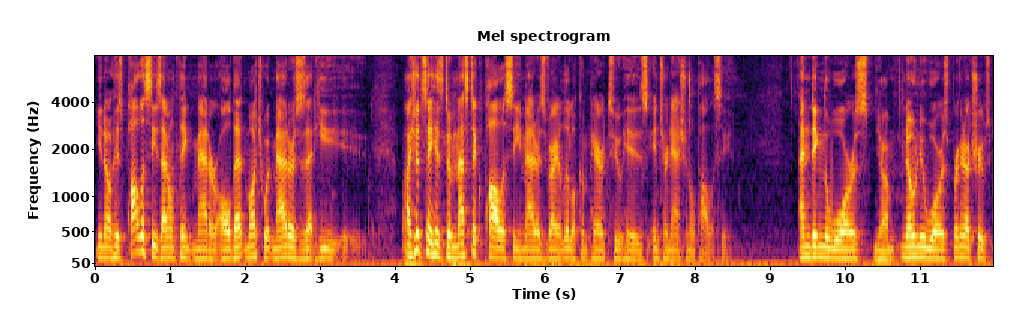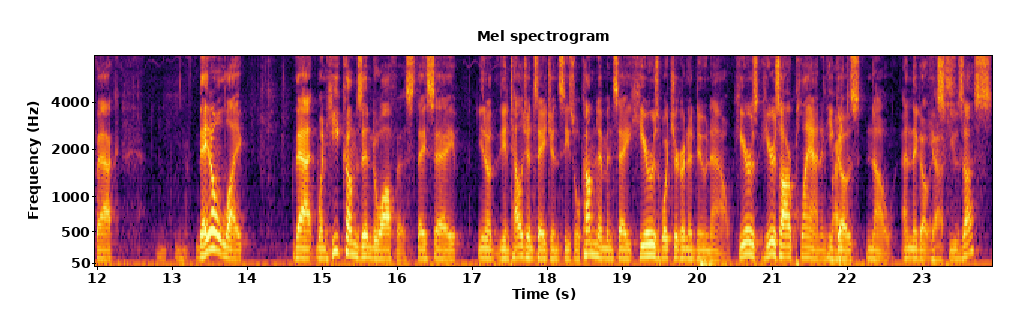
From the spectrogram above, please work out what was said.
you know, his policies. I don't think matter all that much. What matters is that he, I should say, his domestic policy matters very little compared to his international policy. Ending the wars, Yeah. no new wars, bringing our troops back. They don't like that when he comes into office, they say, you know, the intelligence agencies will come to him and say, "Here's what you're going to do now. Here's here's our plan," and he Right. goes, "No," and they go, Yes. "Excuse us,"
